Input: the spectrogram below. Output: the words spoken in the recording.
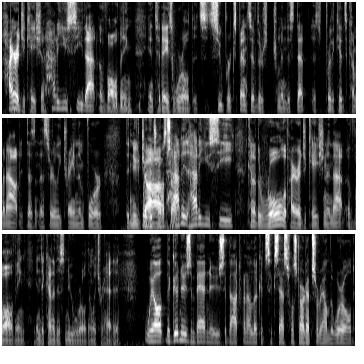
higher education, how do you see that evolving in today's world? It's super expensive. There's tremendous debt for the kids coming out. It doesn't necessarily train them for the new jobs. The jobs how, do, how do you see kind of the role of higher education and that evolving into kind of this new world in which we're headed? Well, the good news and bad news about when I look at successful startups around the world,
